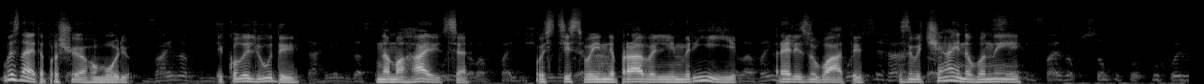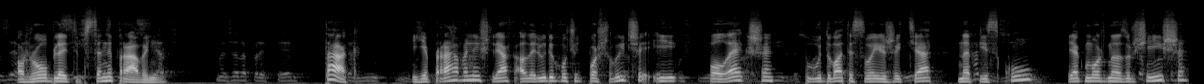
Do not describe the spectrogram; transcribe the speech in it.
Ви знаєте, про що я говорю. І коли люди намагаються ось ці свої неправильні мрії реалізувати, звичайно, вони роблять все неправильно. Так, є правильний шлях, але люди хочуть пошвидше і полегше побудувати своє життя на піску як можна зручніше,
